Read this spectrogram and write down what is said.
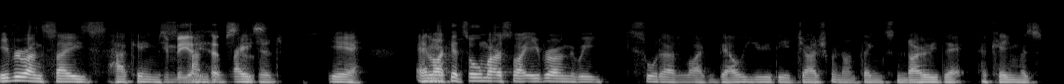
everyone says Hakeem's NBA hipsters. underrated. Yeah, and Yeah. like it's almost like everyone that we sort of like value their judgment on things know that Hakeem was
